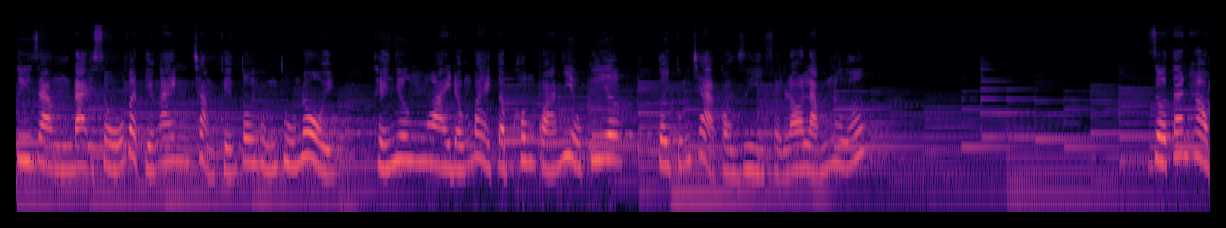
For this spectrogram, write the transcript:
Tuy rằng đại số và tiếng Anh chẳng khiến tôi hứng thú nổi, thế nhưng ngoài đống bài tập không quá nhiều kia, tôi cũng chả còn gì phải lo lắng nữa. Giờ tan học,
